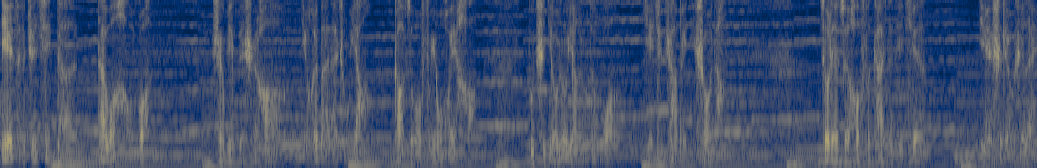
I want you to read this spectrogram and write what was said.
你也曾真心的待我好过，生病的时候你会买来中药，告诉我服用会好。不吃牛肉羊肉的我。也经常被你说到，就连最后分开的那天，你也是流着泪，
